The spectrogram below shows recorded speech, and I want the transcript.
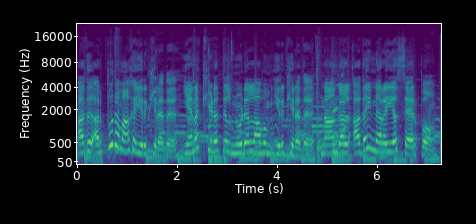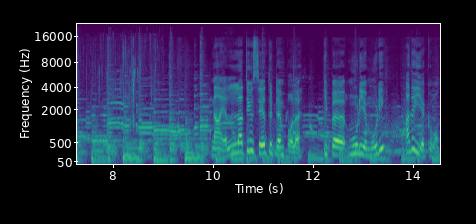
அது அற்புதமாக இருக்கிறது. எனக்கிடத்தில் நுடல்லாவும் இருக்கிறது. நாங்கள் அதை நிறைய சேர்ப்போம். நான் எல்லாத்தையும் சேர்த்துட்டேன் போல. இப்ப மூடிய மூடி அதை இயக்குவோம்.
